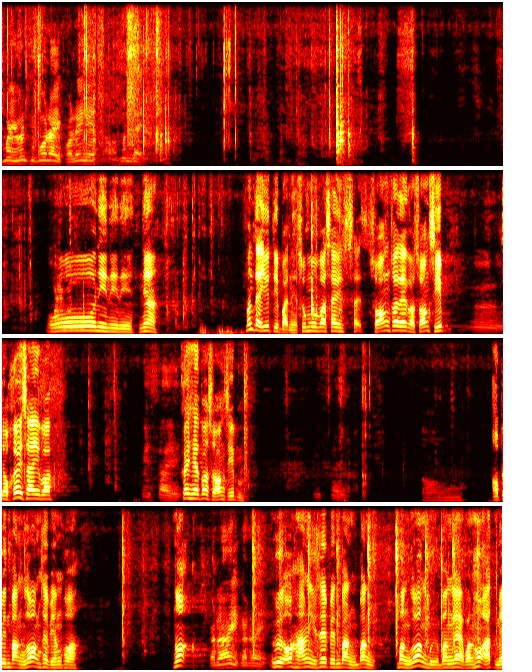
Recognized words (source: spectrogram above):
ไม้มันสิบ่ได้ขอเลยเฮ็ดเอามันได้ โอ้นี่นี่นี่เนี่ย มันแต่อยู่ติบัดนี่สมมุติว่าใส่ใส่สองเท่าไรก็สองสิบเออเจ้าเคยใส่บ่ไปใส่เคยเฮ็ดบ่สองสิบไปใส่เอาเป็นบังร่องใช่เพียงพอเนาะก็ได้ก็ได้เออเอาหางนี่ใส่เป็นบังบังบังร่องมือบังแรกบังเฮาอัดแหม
